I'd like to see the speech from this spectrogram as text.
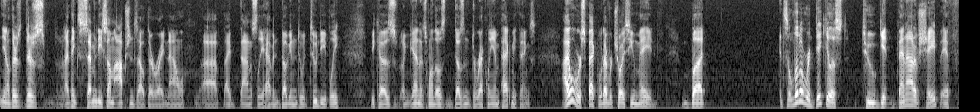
you know there's there's I think 70 some options out there right now. Uh, I honestly haven't dug into it too deeply because, again, it's one of those doesn't directly impact me things. I will respect whatever choice you made, but it's a little ridiculous to get bent out of shape if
